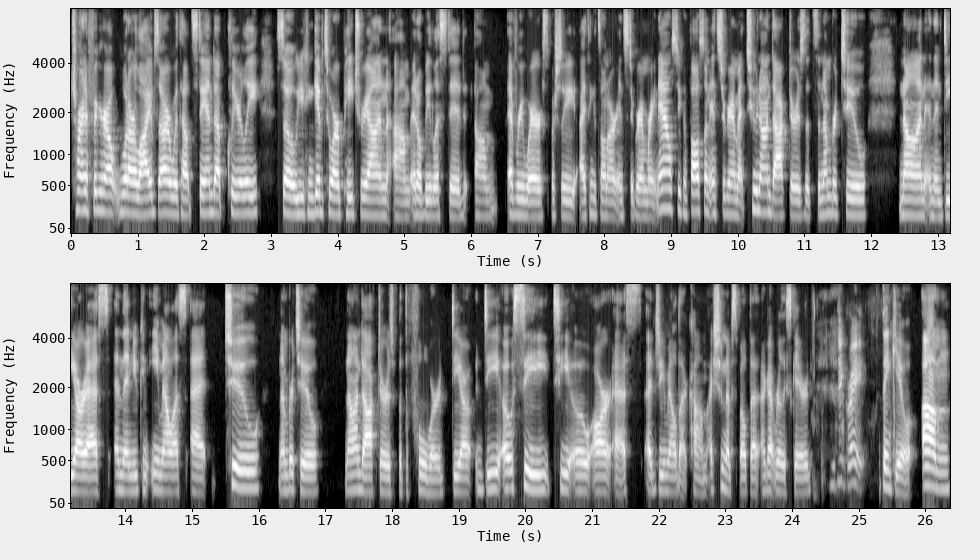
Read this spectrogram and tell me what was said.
trying to figure out what our lives are without stand up clearly so you can give to our patreon um it'll be listed um everywhere especially i think it's on our instagram right now so you can follow us on instagram at two non doctors that's the number two non and then drs and then you can email us at two number two non doctors but the full word d-o-c-t-o-r-s at gmail.com i shouldn't have spelt that. I got really scared. You did great. thank you. Um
